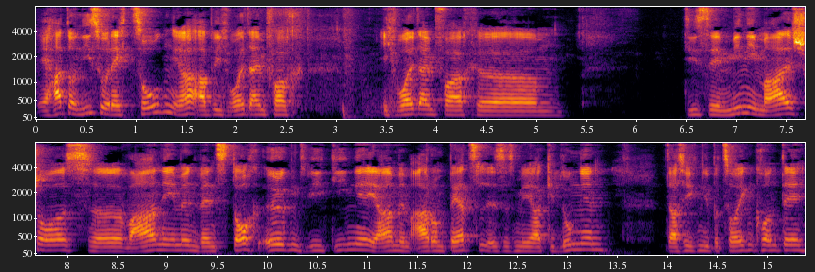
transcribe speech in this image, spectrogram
er hat auch nie so recht zogen, ja, aber ich wollte einfach, ich wollte einfach äh, diese Minimalchance äh, wahrnehmen, wenn es doch irgendwie ginge, ja, mit dem Aaron Berzel ist es mir ja gelungen, dass ich ihn überzeugen konnte,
